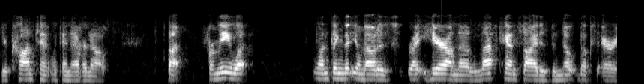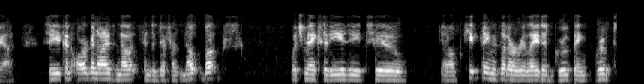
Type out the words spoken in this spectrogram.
your content within Evernote. But for me, what one thing that you'll notice right here on the left-hand side is the notebooks area. So you can organize notes into different notebooks, which makes it easy to you know, keep things that are related grouping, grouped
